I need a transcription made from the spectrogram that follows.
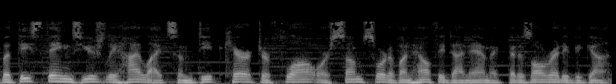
but these things usually highlight some deep character flaw or some sort of unhealthy dynamic that has already begun.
